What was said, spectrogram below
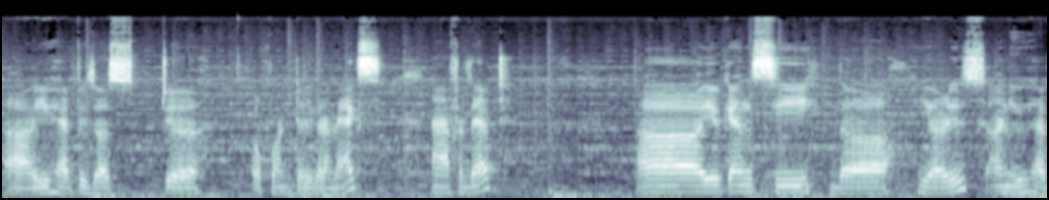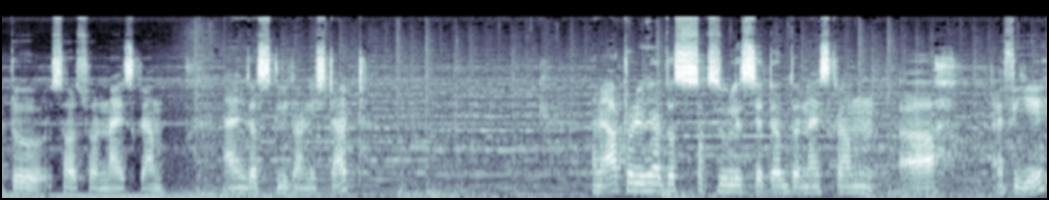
uh, you have to just open Telegram X. And after that uh, you can see the here is and you have to search for nicegram and just click on start. And after you have just successfully set up the nicegram uh, FEA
